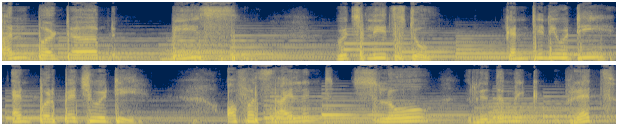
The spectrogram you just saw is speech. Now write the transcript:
unperturbed peace which leads to continuity and perpetuity of a silent, slow, rhythmic breath,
